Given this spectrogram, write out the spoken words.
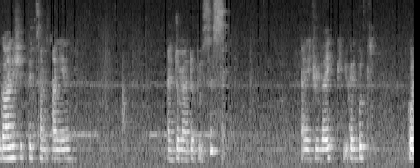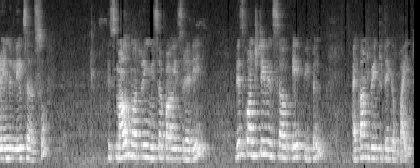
garnish it with some onion and tomato pieces. And if you like you can put coriander leaves also. This mouth watering misal pav is ready. This quantity will serve 8 people. I can't wait to take a bite.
